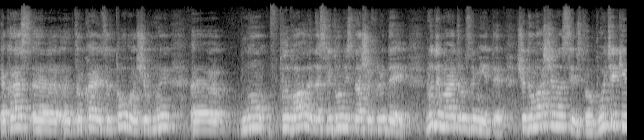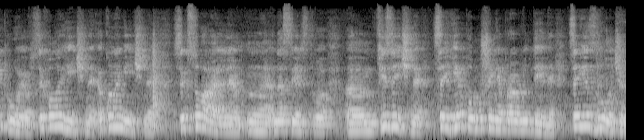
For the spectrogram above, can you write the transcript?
якраз е, торкається того, щоб ми е, ну, впливали на свідомість наших людей. Люди мають розуміти, що домашнє насильство, будь-який прояв, психологічне, економічне, сексуальне насильство, фізичне це є порушення прав людини, це є злочин.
